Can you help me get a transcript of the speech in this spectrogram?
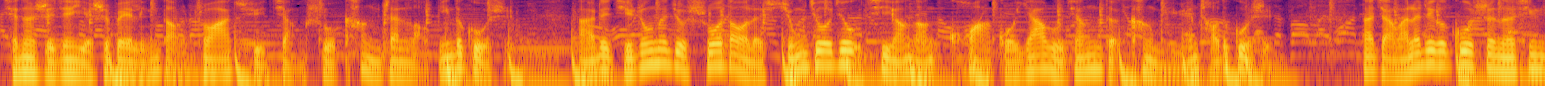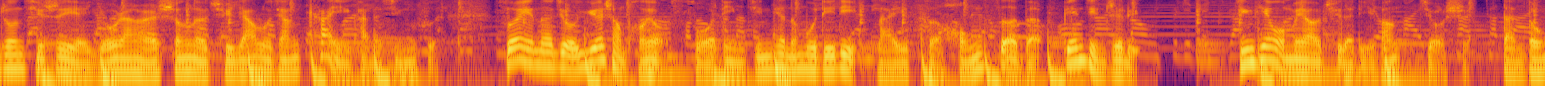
前段时间也是被领导抓去讲述抗战老兵的故事啊。这其中呢就说到了雄赳赳气昂昂跨过鸭绿江的抗美援朝的故事。那讲完了这个故事呢，心中其实也油然而生了去鸭绿江看一看的心思，所以呢，就约上朋友，锁定今天的目的地，来一次红色的边境之旅。今天我们要去的地方就是丹东。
